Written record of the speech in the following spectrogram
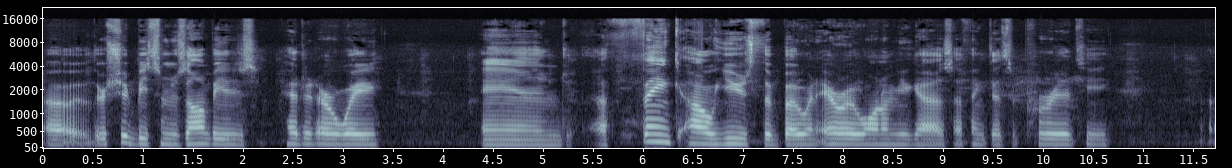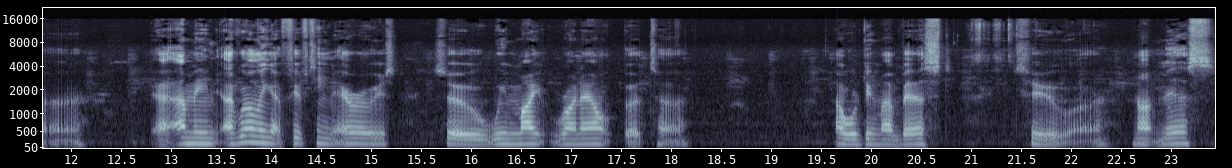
Uh, there should be some zombies headed our way and I think I'll use the bow and arrow on them you guys. I think that's a pretty uh, I mean I've only got 15 arrows so we might run out but uh, I will do my best to uh, not miss.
